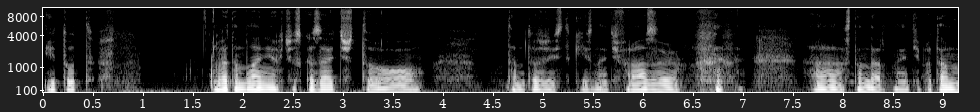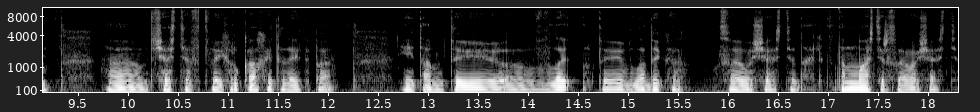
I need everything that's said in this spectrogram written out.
И тут в этом плане я хочу сказать, что там тоже есть такие, знаете, фразы а, стандартные, типа там а, «счастье в твоих руках» и т.д. и т.п. И там ты, вла- ты владыка своего счастья, да, или ты там мастер своего счастья.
